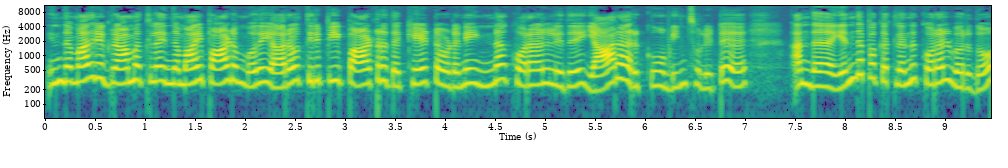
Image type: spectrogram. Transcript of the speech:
இந்த மாதிரி கிராமத்தில் இந்த மாதிரி பாடும்போது யாரோ திருப்பி பாடுறத கேட்ட உடனே என்ன குரல் இது? யாராக இருக்கும்? அப்படின்னு சொல்லிட்டு அந்த எந்த பக்கத்துலேருந்து குரல் வருதோ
